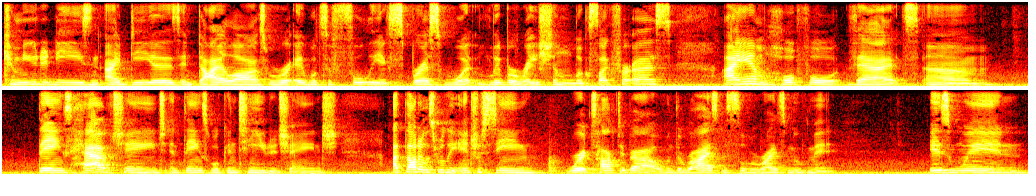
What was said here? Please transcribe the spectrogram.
communities and ideas and dialogues where we're able to fully express what liberation looks like for us. I am hopeful that um, things have changed and things will continue to change. I thought it was really interesting where it talked about when the rise of the civil rights movement is when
